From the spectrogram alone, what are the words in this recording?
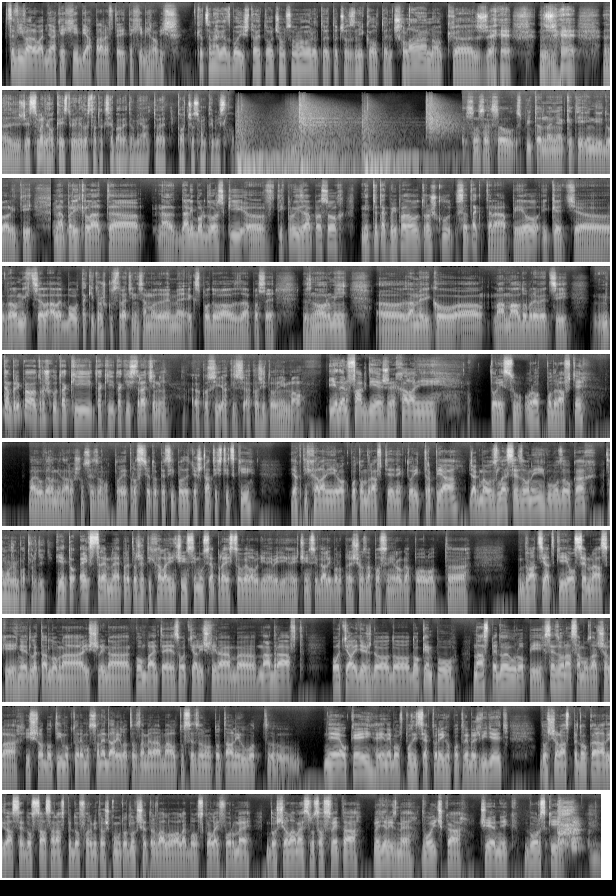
chce vyvarovať nejaké chyby a práve vtedy tie chyby robíš. Keď sa najviac bojíš, to je to, o čom som hovoril, to je to, čo vznikol ten článok, e, že, že, e, že smrť hokejistu je nedostatok sebavedomia. To je to, čo som tým myslel. Som sa chcel spýtať na nejaké tie individuality. Napríklad uh, Dalibor Dvorský uh, v tých prvých zápasoch, mi to tak pripadalo trošku, sa tak trápil, i keď uh, veľmi chcel, ale bol taký trošku stratený. Samozrejme explodoval v zápase z Normy, s Amerikou, mal dobré veci. Mi tam pripadal trošku taký, taký, taký stratený. Ako si, ako, ako si to vnímal? Jeden fakt je, že chalani, ktorí sú rok po drafte, majú veľmi náročnú sezónu. To je proste to, keď si pozrite štatisticky, jak tí chalani rok po tom drafte niektorí trpia, jak majú zlé sezóny v úvodzovkách. To môžem potvrdiť. Je to extrémne, pretože tí chalani čím si musia prejsť, to veľa ľudí nevidí. Hej. Čím si Dalibor prešiel za posledný rok a pol od 20 18 hneď letadlom na, išli na Combine TS, odtiaľ išli na, na draft, odtiaľ ideš do, do, do kempu, naspäť do Európy, sezóna sa mu začala, išiel do týmu, ktorému sa nedarilo, to znamená, mal tú sezónu totálny úvod, e, nie je OK, hej, nebol v pozíciách, ktorých ho potrebuješ vidieť, došiel naspäť do Kanady, zase dostal sa naspäť do formy, trošku mu to dlhšie trvalo, ale bol v skvelej forme, došiel na majstrovstva sveta, vedeli sme, dvojička, Čiernik, Dvorský,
